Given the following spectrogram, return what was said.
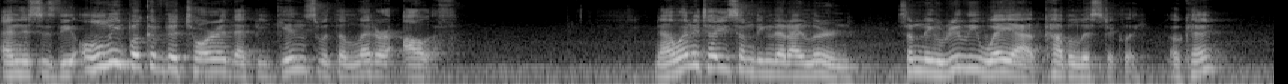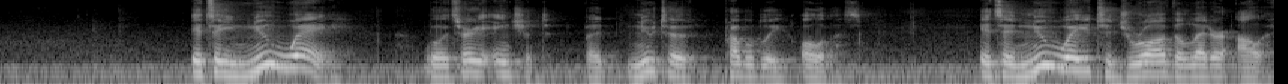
And this is the only book of the Torah that begins with the letter Aleph. Now, I want to tell you something that I learned, something really way out Kabbalistically, okay? It's a new way, well, it's very ancient, but new to probably all of us. It's a new way to draw the letter Aleph.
